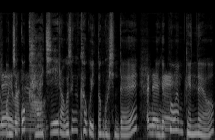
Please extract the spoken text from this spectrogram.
네, 언제 꼭 맞아요. 가야지라고 생각하고 있던 곳인데 네, 이게 네. 포함됐네요.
